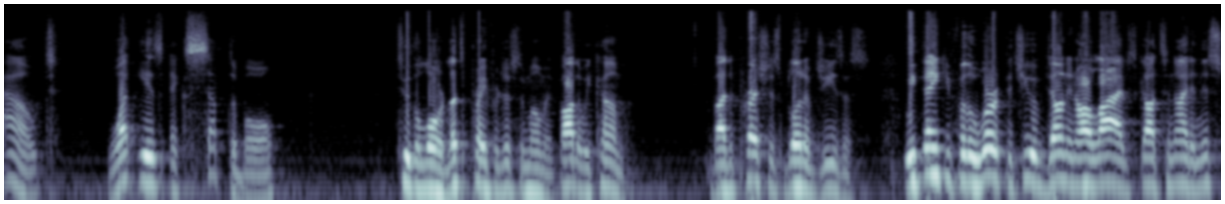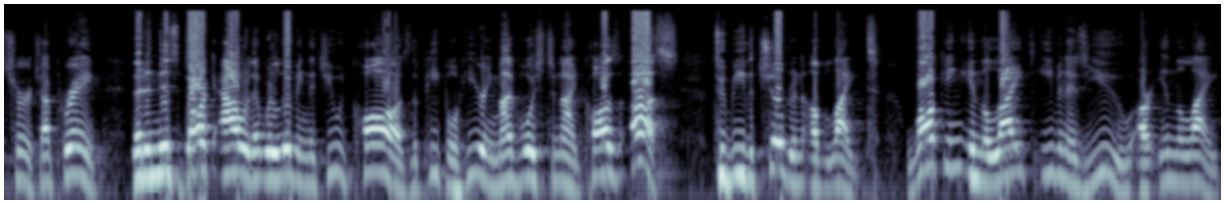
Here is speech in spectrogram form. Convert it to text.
out what is acceptable to the Lord. Let's pray for just a moment. Father, we come by the precious blood of Jesus. We thank you for the work that you have done in our lives, God, tonight in this church. I pray that in this dark hour that we're living, that you would cause the people hearing my voice tonight, cause us to be the children of light, walking in the light even as you are in the light.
